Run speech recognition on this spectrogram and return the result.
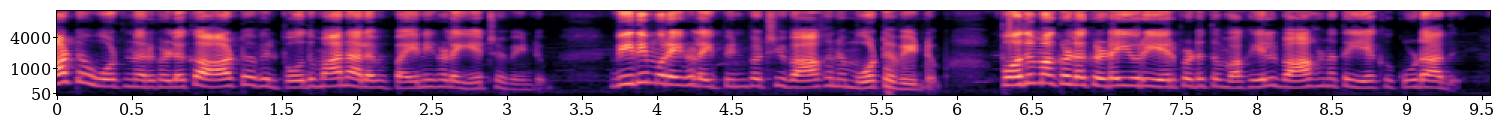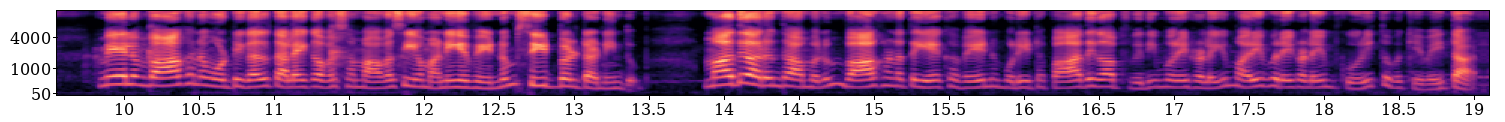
ஆட்டோ ஓட்டுநர்களுக்கு ஆட்டோவில் போதுமான அளவு பயணிகளை ஏற்ற வேண்டும். விதிமுறைகளை பின்பற்றி வாகனம் ஓட்ட வேண்டும். பொதுமக்களுக்கு இடையூறு ஏற்படுத்தும் வகையில் வாகனத்தை இயக்கக்கூடாது. மேலும் வாகன ஓட்டிகள் தலைக்கவசம் அவசியம் அணிய வேண்டும் சீட் பெல்ட் அணிந்தும். மது அருந்தாமலும் வாகனத்தை இயக்க வேண்டும் உள்ளிட்ட பாதுகாப்பு விதிமுறைகளையும் அறிவுரைகளையும் கூறி துவக்கி வைத்தார்.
